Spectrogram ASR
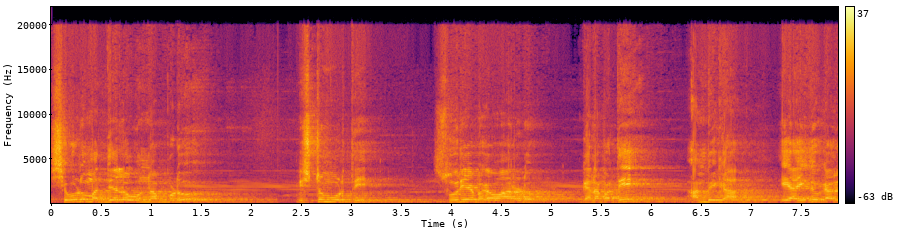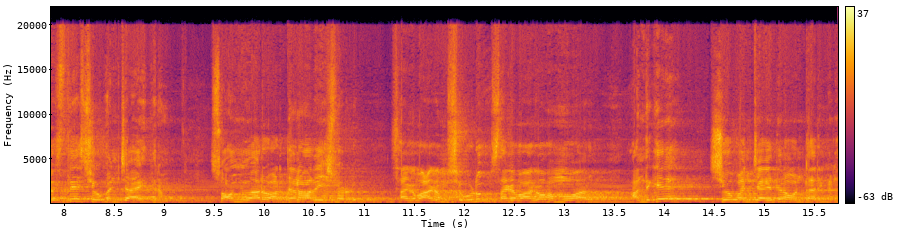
శివుడు మధ్యలో ఉన్నప్పుడు విష్ణుమూర్తి సూర్య భగవానుడు గణపతి అంబిక ఈ ఐదు కలిస్తే శివపంచాయతనం. స్వామివారు అర్ధనాదేశ్వరుడు సగభాగం శివుడు సగభాగం అమ్మవారు. అందుకే శివ పంచాయతనం అంటారు ఇక్కడ.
